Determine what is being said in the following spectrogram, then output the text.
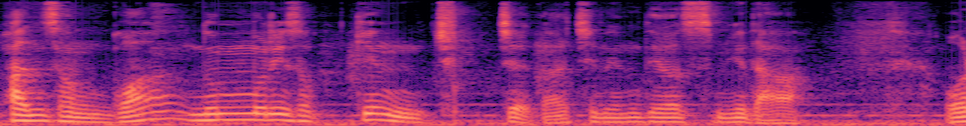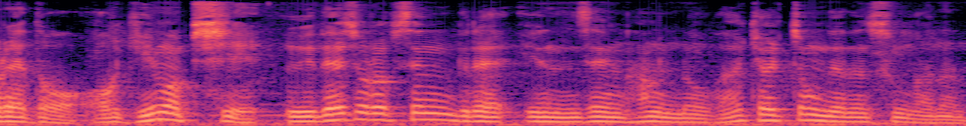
환성과 눈물이 섞인 축제가 진행되었습니다. 올해도 어김없이 의대 졸업생들의 인생 항로가 결정되는 순간은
